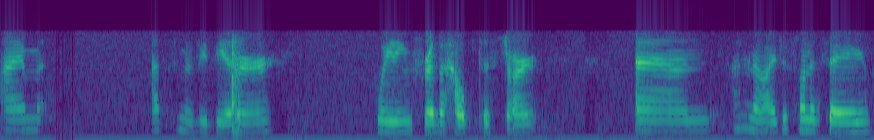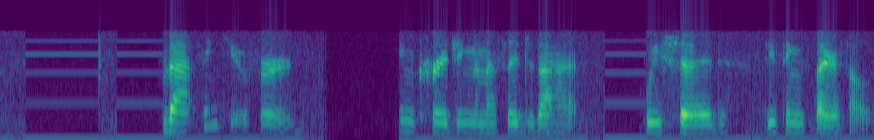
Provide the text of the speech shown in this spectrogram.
I'm at the movie theater waiting for the help to start. And I don't know, I just want to say that thank you for encouraging the message that we should do things by ourselves,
